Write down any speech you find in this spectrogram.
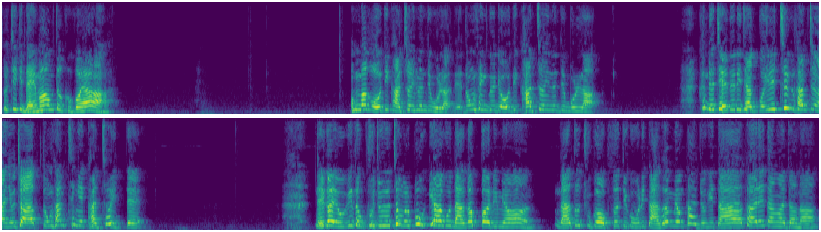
솔직히 내 마음도 그거야. 엄마가 어디 갇혀 있는지 몰라. 내 동생들이 어디 갇혀 있는지 몰라. 근데 쟤들이 자꾸 1층, 3층 아니고 저 앞동 3층에 갇혀 있대. 내가 여기서 구조 요청을 포기하고 나가버리면 나도 죽어 없어지고 우리 다섯 명 가족이 다 살해당하잖아.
